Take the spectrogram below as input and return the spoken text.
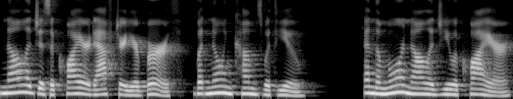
Knowledge is acquired after your birth, but knowing comes with you. And the more knowledge you acquire,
